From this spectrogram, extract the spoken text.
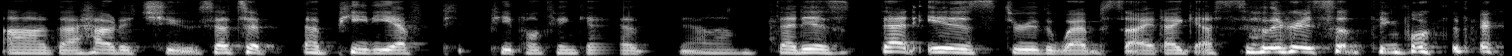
uh, the how to choose. That's a, a pdf p- people can get um, that is that is through the website i guess so there is something more there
